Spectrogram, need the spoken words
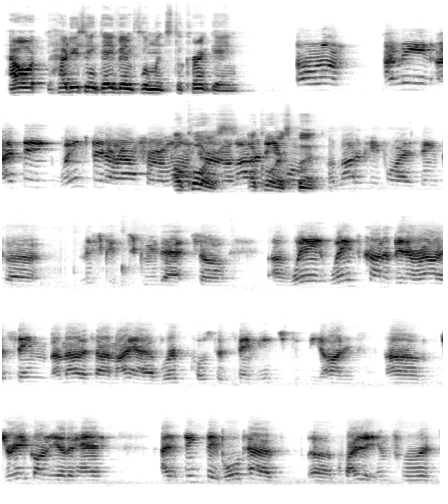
how how do you think they've influenced the current game? Um, I mean, I think Wayne's been around for a long of course, time. of, of course, people, but a lot of people, I think, uh, misconstrue that. So uh, Wayne Wayne's kind of been around the same amount of time I have. We're close to the same age, to be honest. Um, Drake, on the other hand, I think they both have uh, quite an influence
